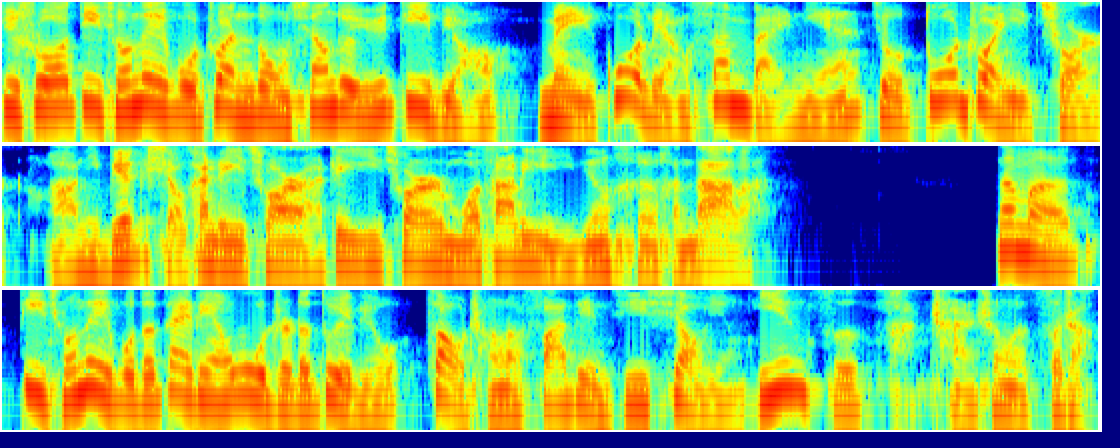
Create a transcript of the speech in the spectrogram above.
据说地球内部转动相对于地表，每过两三百年就多转一圈啊！你别小看这一圈啊，这一圈摩擦力已经很很大了。那么地球内部的带电物质的对流造成了发电机效应，因此产产生了磁场。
